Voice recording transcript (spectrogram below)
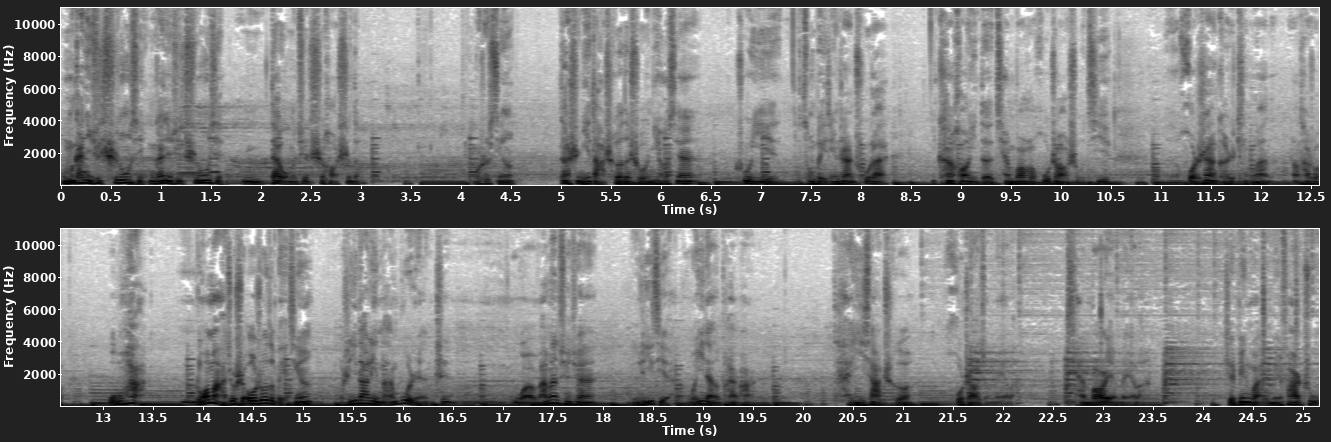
我们赶紧去吃东西，你赶紧去吃东西，你带我们去吃好吃的。”我说行，但是你打车的时候你要先注意，你从北京站出来，你看好你的钱包和护照、手机。火车站可是挺乱的。然后他说，我不怕，罗马就是欧洲的北京，我是意大利南部人，这我完完全全理解，我一点都不害怕。他一下车，护照就没了，钱包也没了，这宾馆也没法住。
